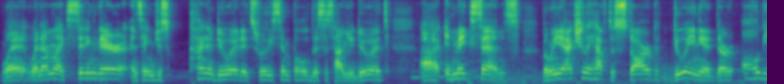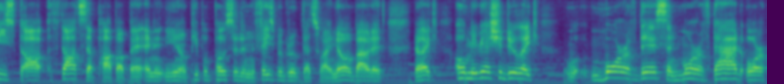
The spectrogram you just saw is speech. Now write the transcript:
When when i'm like sitting there and saying just kind of do it. It's really simple. This is how you do it uh, it makes sense. But when you actually have to start doing it there are all these th thoughts that pop up. And, and you know people posted in the facebook group. That's why i know about it. They're like oh maybe i should do like more of this and more of that or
